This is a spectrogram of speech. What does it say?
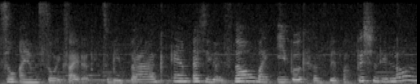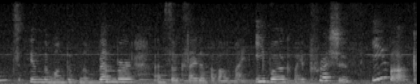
So I am so excited to be back. And as you guys know my ebook has been officially launched in the month of November. I'm so excited about my ebook my precious ebook.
